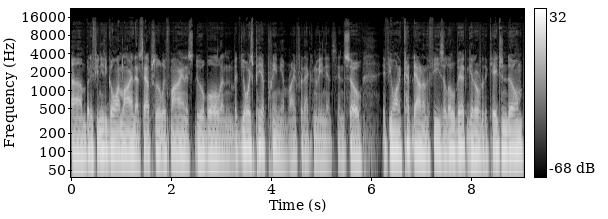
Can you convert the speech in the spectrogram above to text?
Um, but if you need to go online, that's absolutely fine. It's doable, and but you always pay a premium, right, for that convenience. And so, if you want to cut down on the fees a little bit, get over to the Cajun Dome,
